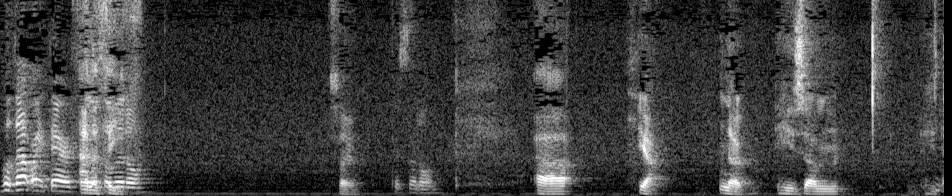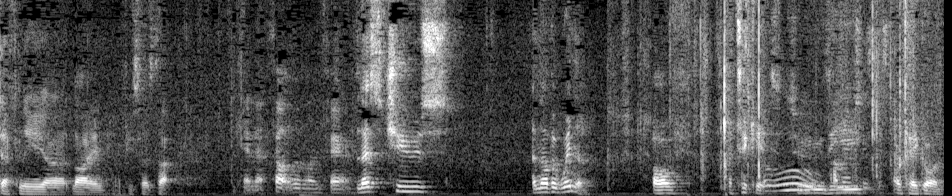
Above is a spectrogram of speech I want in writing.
Well, that right there And a feels a, little. So, This little. uh, yeah, no, he's um, he's definitely uh, lying if he says that. Okay, that felt a little unfair. Let's choose another winner of a ticket Ooh, to the. choose this one. Okay, go on.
